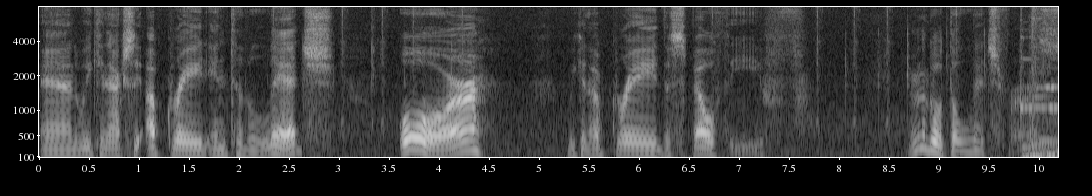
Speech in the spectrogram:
And we can actually upgrade into the Lich. Or, we can upgrade the Spell Thief. I'm going to go with the Lich first.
